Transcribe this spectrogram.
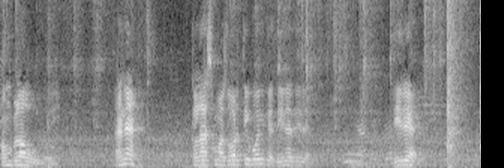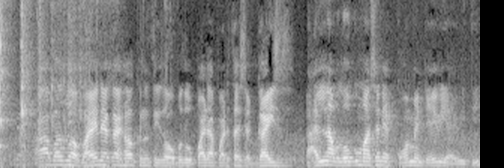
સંભળાવવું જોઈએ. હે ને? ક્લાસમાં જોરથી બોલ કે ધીરે ધીરે? ધીરે. આ બાજુ આ ભાઈને કઈ હક નથી. જો બધું પાડ્યા પાડ થાય છે ગાઈઝ કાલના વ્લોગમાં છે ને એક કોમેન્ટ એવી આવી હતી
